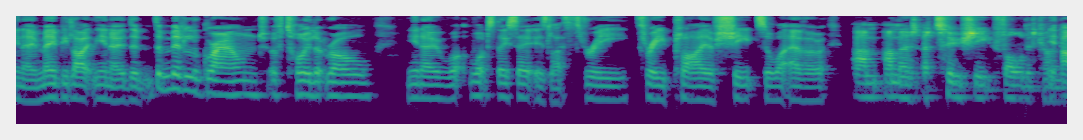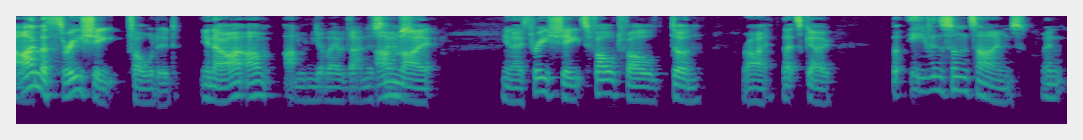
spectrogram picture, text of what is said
you know maybe like you know the the middle ground of toilet roll. You know what? What do they say it is like three three ply of sheets or whatever? I'm I'm a, a two sheet folded kind Yeah, of. I'm a three sheet folded. You know, I, I'm I, You wouldn't get away with that in this I'm house. like, you know, three sheets, fold, fold, done. Right, let's go. But even sometimes when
